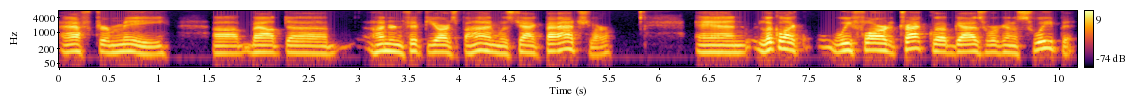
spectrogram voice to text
after me, uh, about uh, 150 yards behind, was Jack Bacheler. And looked like we Florida Track Club guys were going to sweep it.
